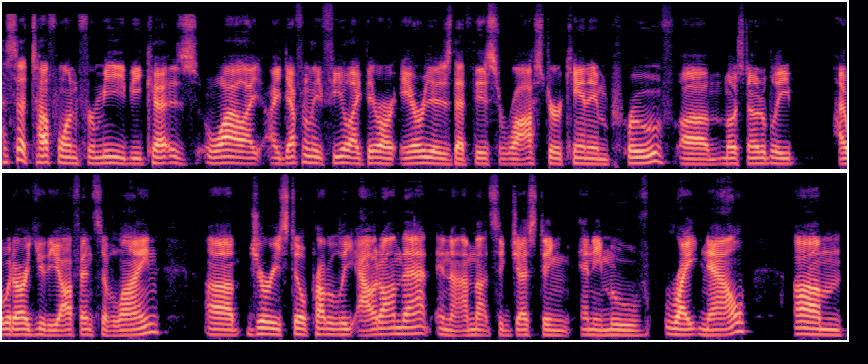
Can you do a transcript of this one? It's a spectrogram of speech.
that's a tough one for me because while I, I definitely feel like there are areas that this roster can improve, um, most notably, I would argue the offensive line. Uh, jury's still probably out on that, and I'm not suggesting any move right now. Um,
